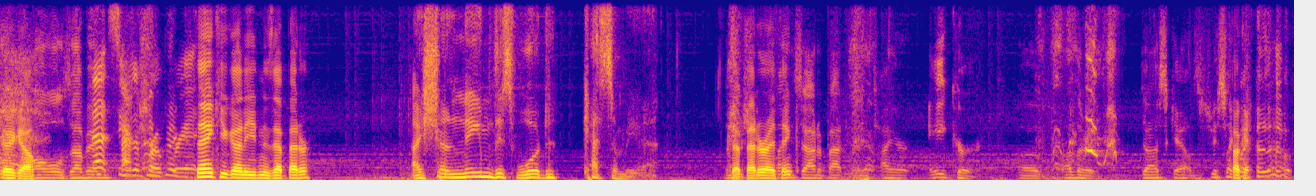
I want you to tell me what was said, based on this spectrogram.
There you go. balls of him. that seems appropriate. Thank you, Gun Eden. Is that better? I shall name this wood Kasimir. Is that better? I think. finds out about the entire acre of other dusk elves. She's like, Okay. "Well, hello.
